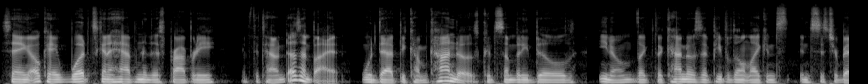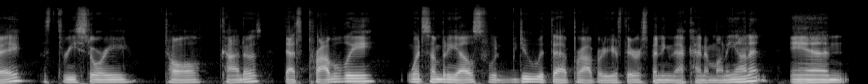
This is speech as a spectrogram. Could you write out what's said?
saying, okay, what's going to happen to this property if the town doesn't buy it? Would that become condos? Could somebody build, you know, like the condos that people don't like in, in Sister Bay, the three story tall condos? That's probably what somebody else would do with that property if they were spending that kind of money on it. And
